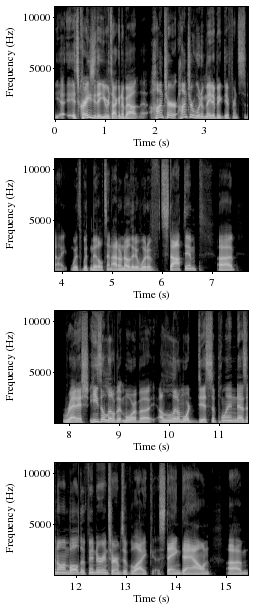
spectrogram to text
it's crazy that you were talking about uh, Hunter. Hunter would have made a big difference tonight with with Middleton. I don't know that it would have stopped him. Uh, Reddish, he's a little bit more of a a little more disciplined as an on ball defender in terms of like staying down. Um,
